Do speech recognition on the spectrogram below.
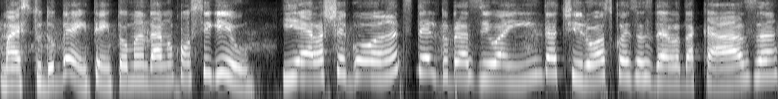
Mas tudo bem, tentou mandar, não conseguiu. E ela chegou antes dele do Brasil ainda, tirou as coisas dela da casa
